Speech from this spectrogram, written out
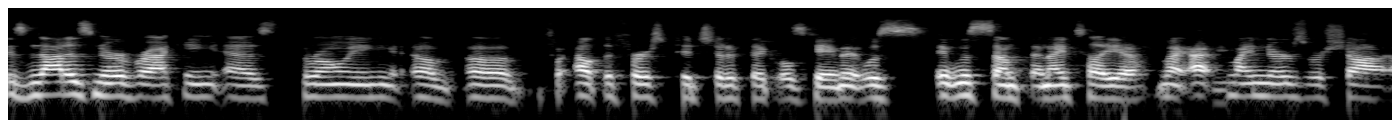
is not as nerve wracking as throwing a, a, out the first pitch at a Pickles game. It was it was something. I tell you, my my nerves were shot.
